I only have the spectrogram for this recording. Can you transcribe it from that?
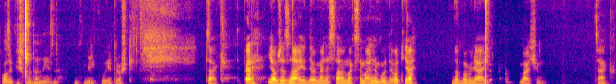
Поле пішло донизу. Блікує трошки. Так, тепер я вже знаю, де в мене саме максимально буде. От я додаю, бачимо. Так,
